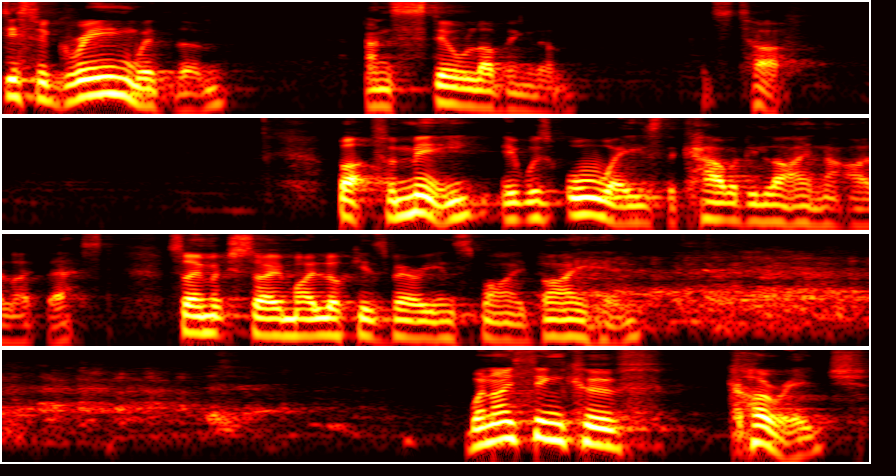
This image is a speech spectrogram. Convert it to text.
disagreeing with them, and still loving them. It's tough. But for me, it was always the cowardly lion that I like best. So much so, my look is very inspired by him. When I think of courage,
